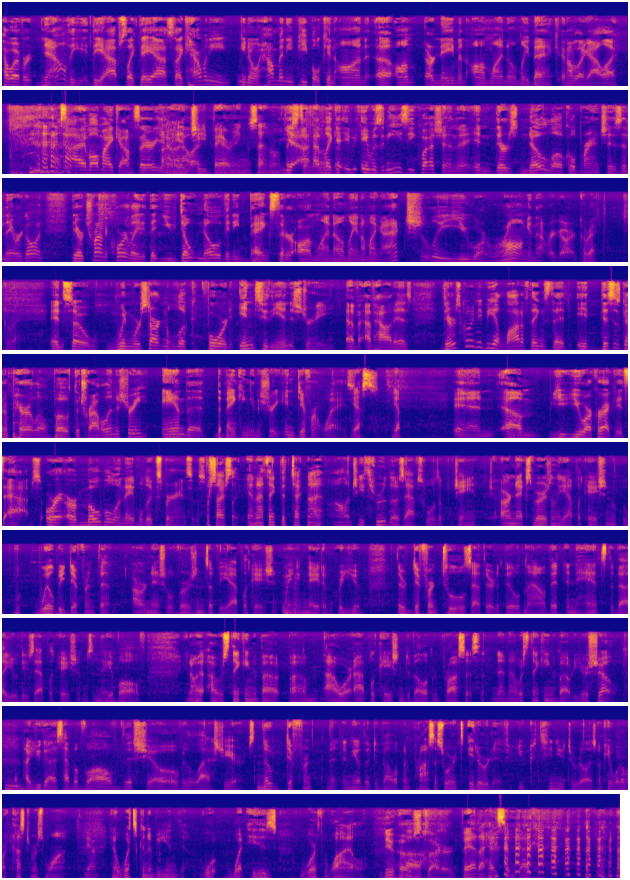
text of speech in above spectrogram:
However, now the the apps like they ask like how many you know how many people can on uh, on or name an online only bank, and I'm like Ally. I have all my accounts there. You know. ING bearings. I don't know if they still Yeah, like it, it was an easy question, and there's no local branches, and they were going, they were trying to correlate it that you don't know of any banks that are online only, and I'm like, actually, you are wrong in that regard. correct. Correct. And so when we're starting to look forward into the industry of, of how it is, there's going to be a lot of things that it this is going to parallel both the travel industry and the, the banking industry in different ways. Yes. Yep. And um, you, you are correct. It's apps or, or mobile enabled experiences. Precisely. And I think the technology through those apps will change. Our next version of the application will be different than our initial versions of the application, meaning native. Where you, there are different tools out there to build now that enhance the value of these applications, and they evolve. You know, I, I was thinking about um, our application development process, and I was thinking about your show, how you guys have evolved this show over the last year. It's no different than any other development process where it's iterative. You continue to realize, okay, what do our customers want? Yep. You know, what's going to be in them? Wh- what is worthwhile? New hosts, Uh, I heard. Bet I had some guy.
